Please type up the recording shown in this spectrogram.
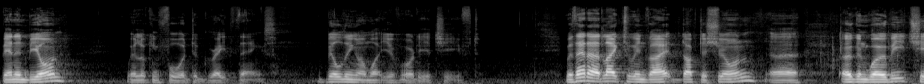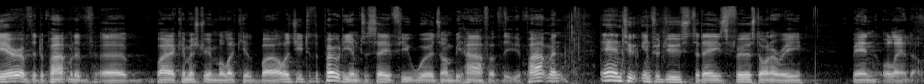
Ben and Bjorn, we're looking forward to great things, building on what you've already achieved. With that, I'd like to invite Dr. Sean uh, Ogunwobi, Chair of the Department of uh, Biochemistry and Molecular Biology, to the podium to say a few words on behalf of the department and to introduce today's first honoree, Ben Orlando.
